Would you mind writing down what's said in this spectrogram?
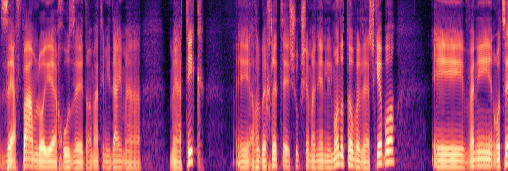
זה אף פעם לא יהיה אחוז אה, דרמטי מדי מה, מהתיק, אה, אבל בהחלט אה, שוק שמעניין ללמוד אותו ולהשקיע בו. ואני רוצה,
